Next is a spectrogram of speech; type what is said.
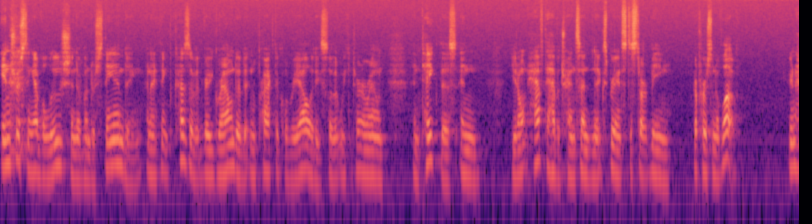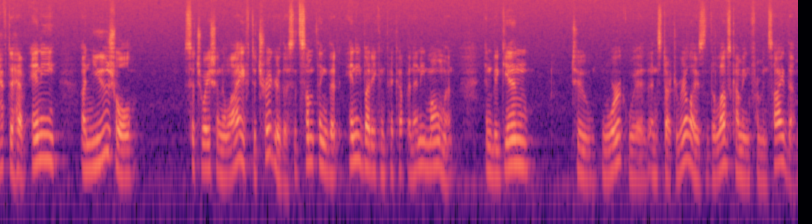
interesting evolution of understanding, and I think because of it, very grounded in practical reality, so that we can turn around and take this, and you don't have to have a transcendent experience to start being a person of love. You don't have to have any unusual situation in life to trigger this. It's something that anybody can pick up at any moment and begin to work with and start to realize that the love's coming from inside them.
